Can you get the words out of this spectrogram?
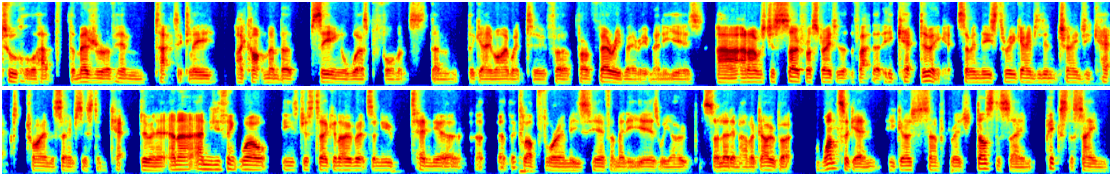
Tuchel had the measure of him tactically. I can't remember seeing a worse performance than the game I went to for for very very many years, uh, and I was just so frustrated at the fact that he kept doing it. So in these three games, he didn't change. He kept trying the same system, kept doing it, and uh, and you think, well, he's just taken over. It's a new tenure at, at the club for him. He's here for many years, we hope. So let him have a go. But once again, he goes to Stamford Bridge, does the same, picks the same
